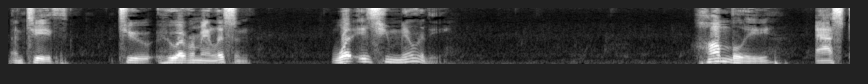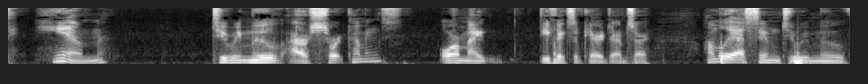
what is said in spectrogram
and teeth to whoever may listen? What is humility? Humbly asked him to remove our shortcomings or my defects of character. I'm sorry. Humbly asked him to remove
